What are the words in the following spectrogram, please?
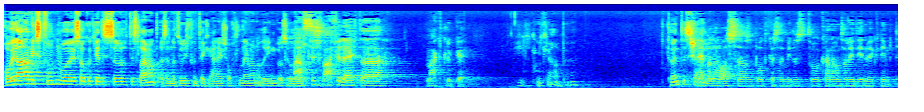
habe ich auch noch nichts gefunden, wo ich sage, okay, das ist so das Leimand. Also natürlich könnte ich eine kleine Schachtel nehmen oder irgendwas. Du meinst, das war vielleicht eine Marktlücke? Ich, ich glaube, ja. Könnte es sein. Schneiden wir dann raus aus dem Podcast, damit das so keiner unsere Ideen wegnimmt.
